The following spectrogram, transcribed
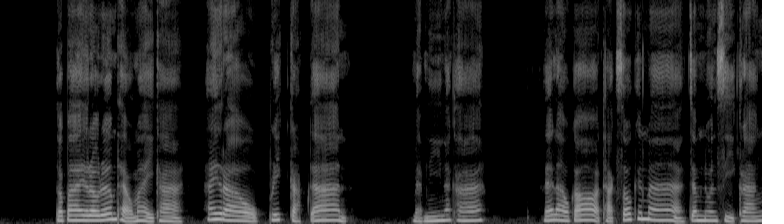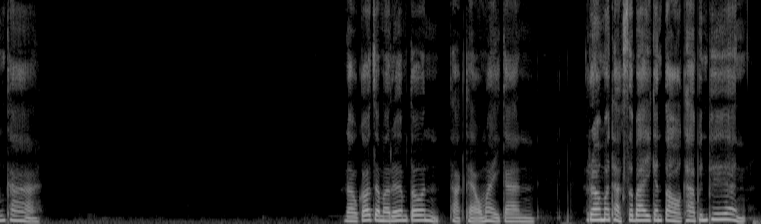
ๆ ต่อไปเราเริ่มแถวใหม่ค่ะ ให้เราพลิกกลับด้าน แบบนี้นะคะ และเราก็ถักโซ่ขึ้นมาจำนวน 4 ครั้งค่ะ เราก็จะมาเริ่มต้นถักแถวใหม่กัน เรามาถักสบายกันต่อค่ะเพื่อนๆ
